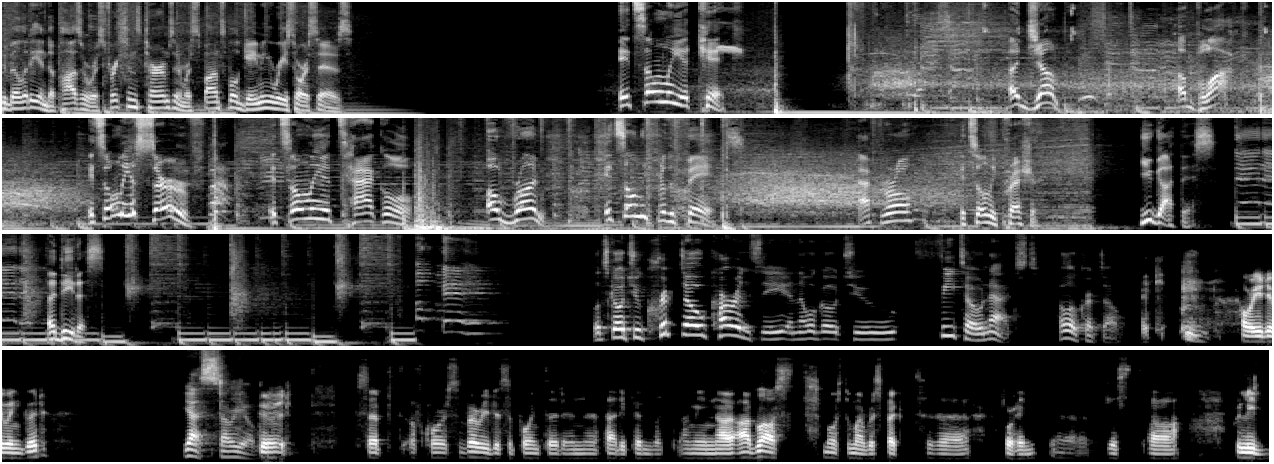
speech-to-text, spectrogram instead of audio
eligibility and deposit restrictions, terms, and responsible gaming resources. It's only a kick, a jump, a block. It's only a serve. It's only a tackle, a run. It's only for the fans. After all, it's only pressure. You got this. Adidas. Let's go to cryptocurrency and then we'll go to Fito next. Hello, crypto. How are you doing? Good? Yes, how are you? Good. Except, of course, very disappointed in uh, Paddy Pimblett. I mean, I, have lost most of my respect uh, for him. Uh, just uh, really,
